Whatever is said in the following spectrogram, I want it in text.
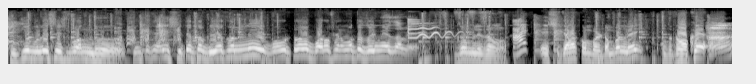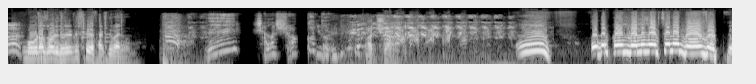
ঠিকই বলেছিস বন্ধু। কিন্তু এই শীতে তো বিয়ে করলি বউটো বরফের মতো জমে যাবে। জমলি জম এই শীতে আমার কম্বল টম্বল নেই অন্তত ওকে বউটা জড়ি ধরে একটু শুয়ে থাকতে পারব না উম, তোদের কম বলে যাচ্ছে না বউ যাচ্ছে।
